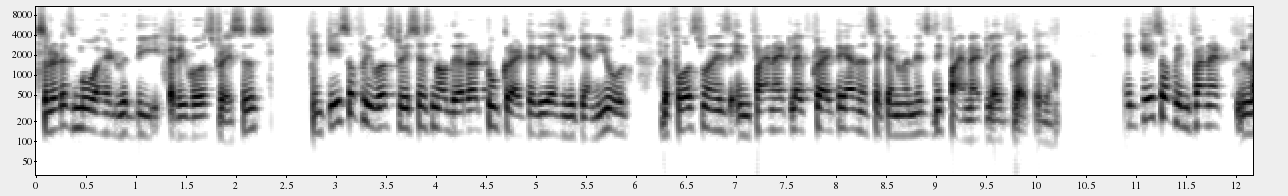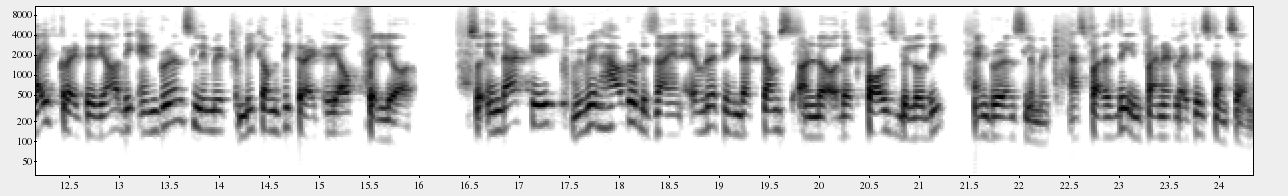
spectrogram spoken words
So let us move ahead with the reverse stresses. In case of reverse stresses, now there are two criteria we can use. The first one is infinite life criteria and the second one is the finite life criteria. In case of infinite life criteria, the endurance limit becomes the criteria of failure. So in that case, we will have to design everything that comes under or that falls below the endurance limit as far as the infinite life is concerned.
